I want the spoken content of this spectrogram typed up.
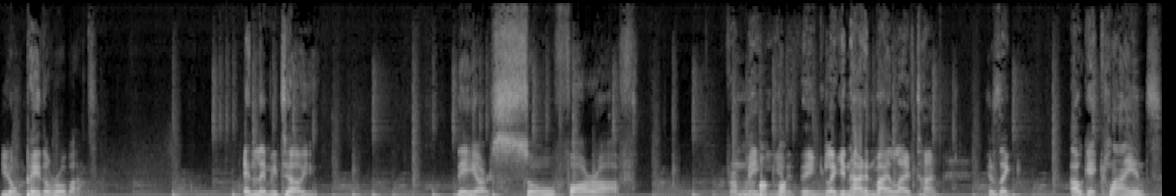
You don't pay the robots. And let me tell you, they are so far off from making it a thing. Like, not in my lifetime. Because, like, I'll get clients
